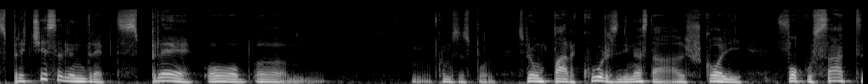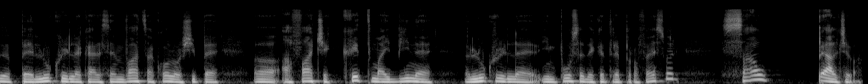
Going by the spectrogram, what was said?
spre ce să-l îndrept? Spre o, uh, cum să spun, spre un parcurs din ăsta al școlii focusat pe lucrurile care se învață acolo și pe uh, a face cât mai bine lucrurile impuse de către profesori sau pe altceva?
